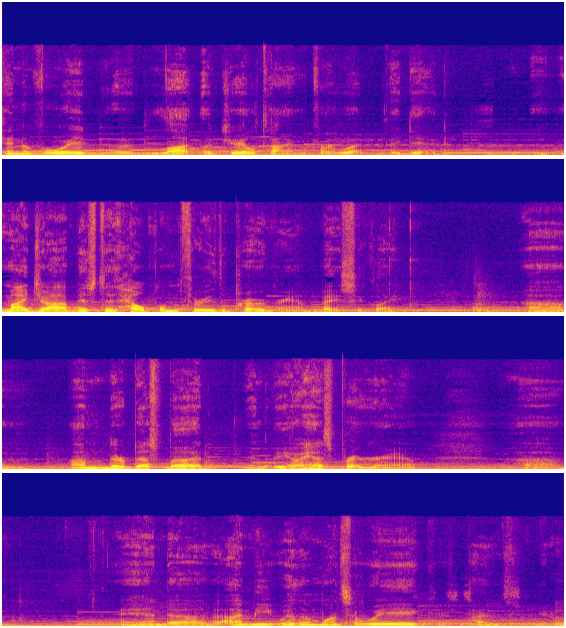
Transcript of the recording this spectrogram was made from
can avoid a lot of jail time for what they did. My job is to help them through the program, basically. Um, I'm their best bud in the VIS program. Um, and uh, I meet with them once a week, sometimes, you know,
